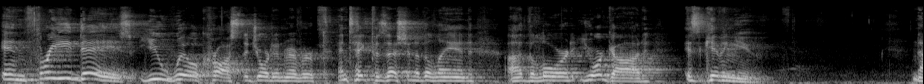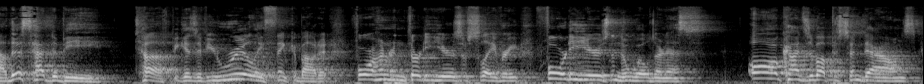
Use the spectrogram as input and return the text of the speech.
In three days, you will cross the Jordan River and take possession of the land uh, the Lord your God is giving you. Now, this had to be tough because if you really think about it 430 years of slavery, 40 years in the wilderness all kinds of ups and downs.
